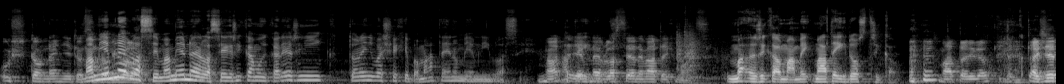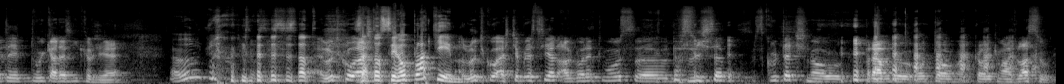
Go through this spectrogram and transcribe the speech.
už to není to. Mám jemné vlasy, mám jemné vlasy, jak říká můj kadeřník, to není vaše chyba, máte jenom jemné vlasy. Máte, máte jemné vlasy a nemáte jich moc. Ma, říkal, máme, máte jich dost, říkal. máte jich dost. Takže ty, tvůj kadeřník lže. za, to, Luďku, za až- to si ho platím. Luďku, až tě bude stříhat algoritmus, eh, dozvíš se skutečnou pravdu o tom, kolik máš vlasů.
